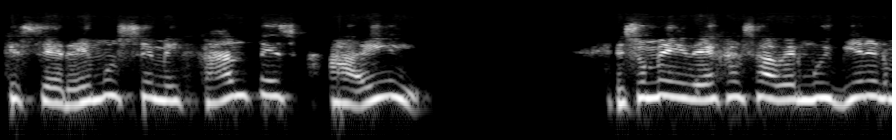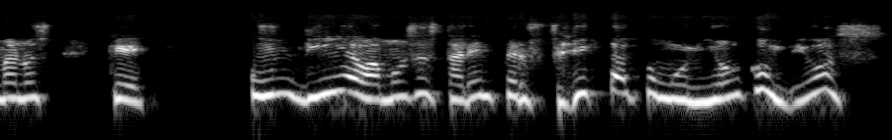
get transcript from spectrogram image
que seremos semejantes a Él. Eso me deja saber muy bien, hermanos, que un día vamos a estar en perfecta comunión con Dios.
